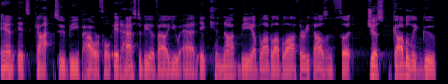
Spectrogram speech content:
and it's got to be powerful. It has to be a value add. It cannot be a blah, blah, blah, 30,000 foot just gobbledygook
